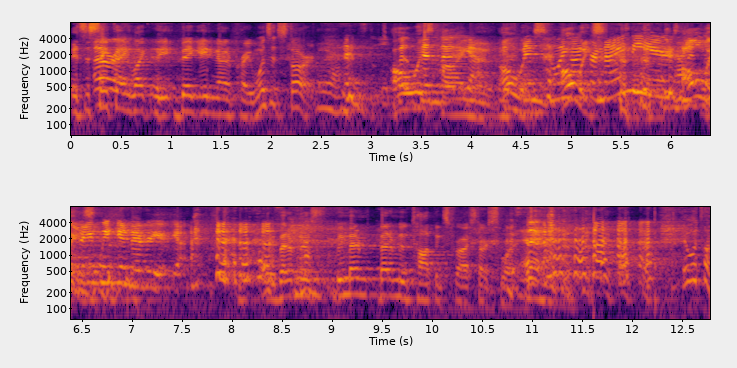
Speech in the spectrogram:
It's the same All thing like the big 89 parade. When's it start? Yeah. It's always been the- high yeah, noon. It's Always. been going on Always. for 90 years. Always. the same weekend every year. Yeah. We better move, we better, better move topics before I start sweating. Hey, so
